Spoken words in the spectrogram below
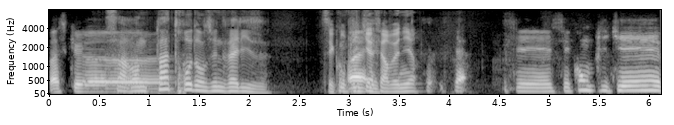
Parce que. Ça rentre pas trop dans une valise. C'est compliqué à faire venir C'est compliqué.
